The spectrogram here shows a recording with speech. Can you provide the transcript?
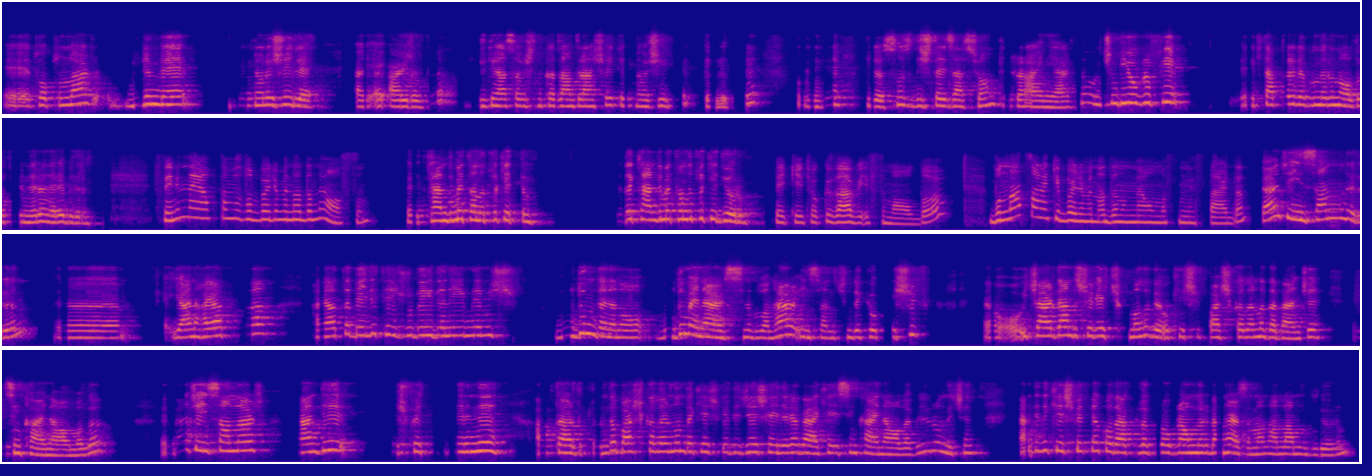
e, toplumlar bilim ve teknolojiyle ayrıldı. Dünya Savaşı'nı kazandıran şey teknolojiydi devletleri. Bugün de biliyorsunuz dijitalizasyon tekrar aynı yerde. Onun için biyografi e, kitapları ve bunların olduğu filmleri önerebilirim. Seninle yaptığımız bu bölümün adı ne olsun? kendime tanıklık ettim. Ya da kendime tanıklık ediyorum. Peki çok güzel bir isim oldu. Bundan sonraki bölümün adının ne olmasını isterdin? Bence insanların e, yani hayatta hayatta belli tecrübeyi deneyimlemiş, buldum denen o buldum enerjisini bulan her insan içindeki o keşif e, o içeriden dışarıya çıkmalı ve o keşif başkalarına da bence esin kaynağı almalı. E, bence insanlar kendi keşfettiklerini aktardıklarında başkalarının da keşfedeceği şeylere belki esin kaynağı olabilir. Onun için kendini keşfetmek odaklı programları ben her zaman anlamlı buluyorum.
